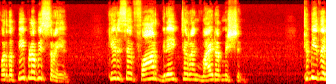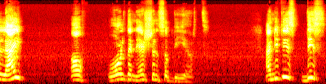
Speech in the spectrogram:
for the people of Israel, here is a far greater and wider mission to be the light of all the nations of the earth. And it is this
